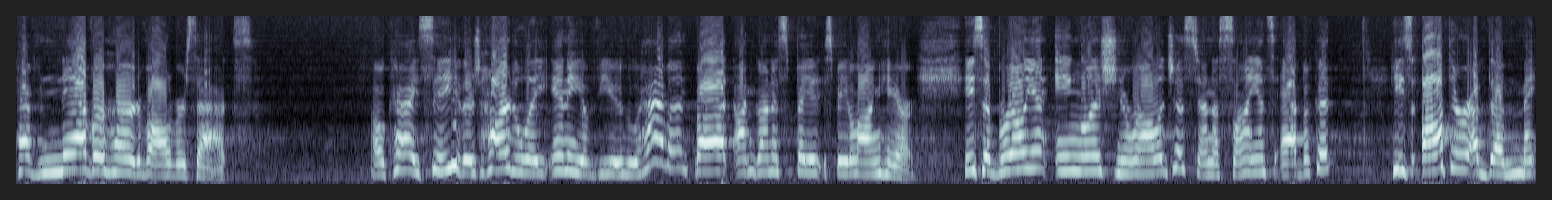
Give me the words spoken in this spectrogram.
have never heard of Oliver Sacks? Okay, see, there's hardly any of you who haven't, but I'm going to speed, speed along here. He's a brilliant English neurologist and a science advocate. He's author of the,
